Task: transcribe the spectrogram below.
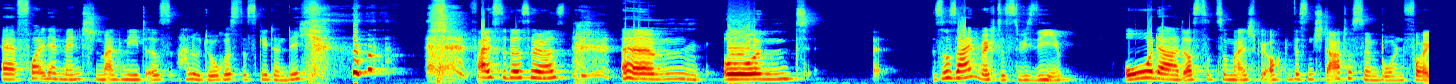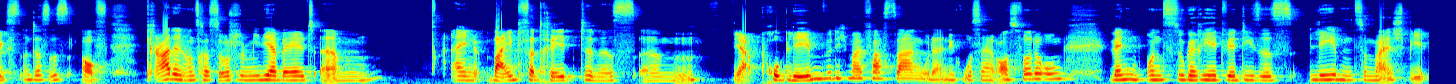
äh, voll der Menschenmagnet ist. Hallo Doris, das geht an dich, falls du das hörst. Ähm, und äh, so sein möchtest wie sie. Oder dass du zum Beispiel auch gewissen Statussymbolen folgst. Und das ist auf, gerade in unserer Social Media Welt, ähm, ein weit vertretenes ähm, ja, Problem, würde ich mal fast sagen, oder eine große Herausforderung, wenn uns suggeriert wird, dieses Leben zum Beispiel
